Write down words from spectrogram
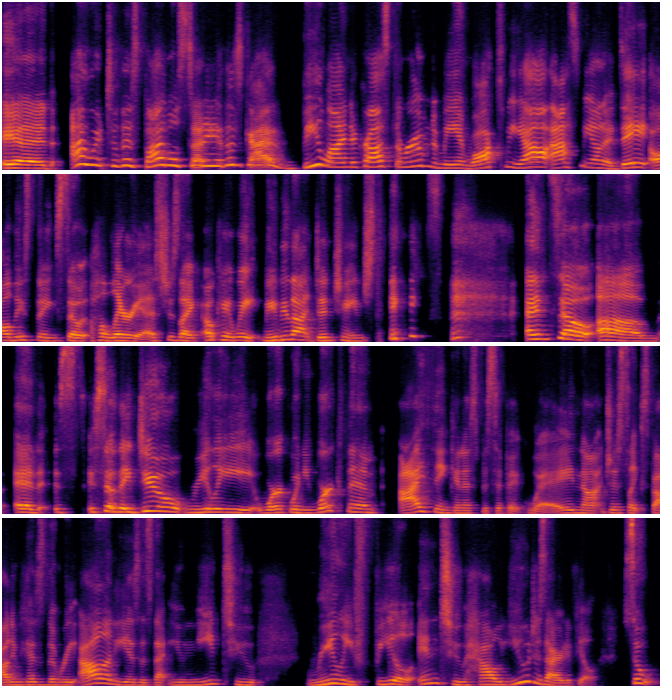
And I went to this Bible study, and this guy beelined across the room to me and walked me out, asked me on a date, all these things. So hilarious. She's like, okay, wait, maybe that did change things. And so um and so they do really work when you work them i think in a specific way not just like spouting because the reality is is that you need to really feel into how you desire to feel so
